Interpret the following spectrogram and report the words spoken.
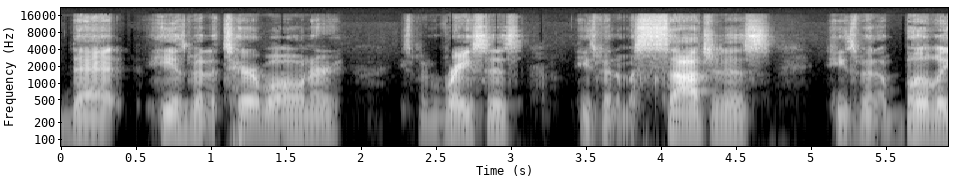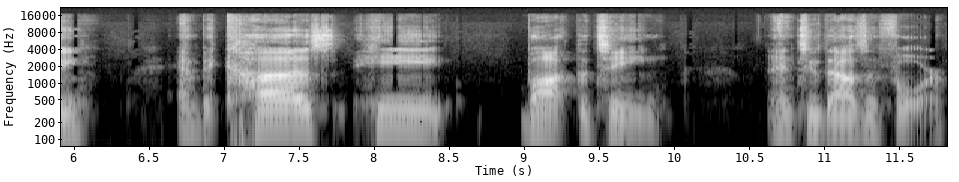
that he has been a terrible owner. He's been racist. He's been a misogynist. He's been a bully. And because he bought the team in 2004,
